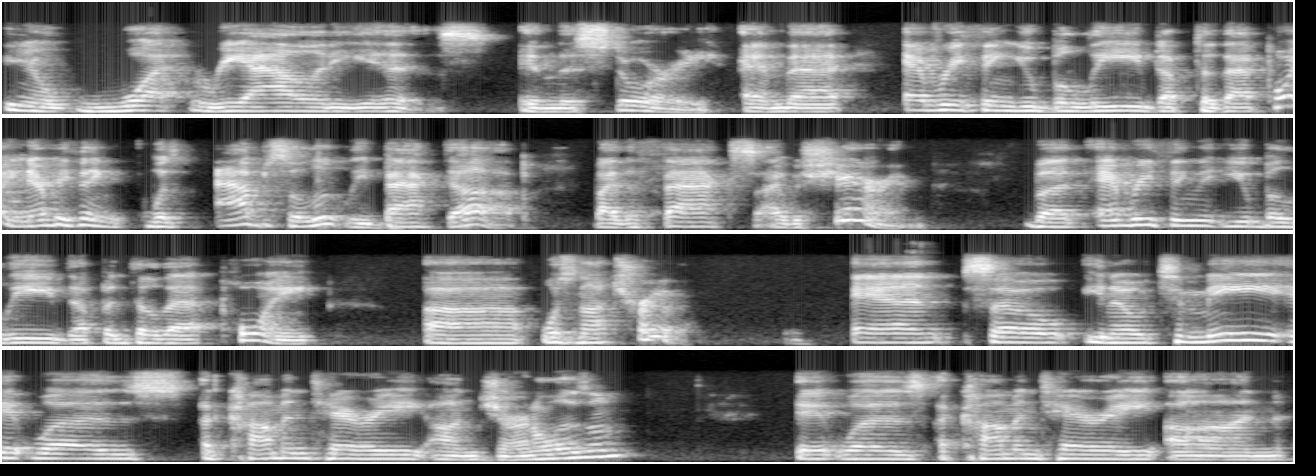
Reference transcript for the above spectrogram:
you know what reality is in this story and that everything you believed up to that point and everything was absolutely backed up by the facts i was sharing but everything that you believed up until that point uh, was not true and so you know to me it was a commentary on journalism. It was a commentary on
